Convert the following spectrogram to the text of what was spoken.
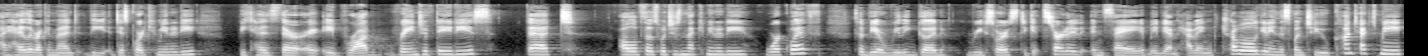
I highly recommend the Discord community because there are a broad range of deities that all of those witches in that community work with. So it'd be a really good resource to get started and say, maybe I'm having trouble getting this one to contact me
